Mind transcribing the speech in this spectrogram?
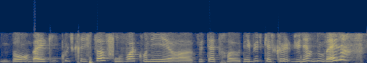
Bon, bah écoute Christophe, on voit qu'on est euh, peut-être au début de quelque d'une ère nouvelle.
